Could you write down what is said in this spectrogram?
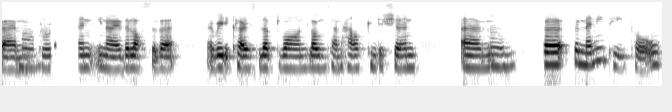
um, mm and you know the loss of a, a really close loved one long term health condition um, mm. for for many people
